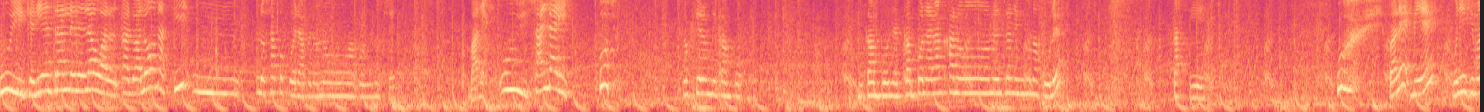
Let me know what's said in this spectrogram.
Uy, quería entrarle de lado al, al balón así. mmm, lo saco fuera, pero no podido ser. Vale. Uy, sal de ahí. Los quiero en mi campo. Mi campo, en el campo naranja no, no entra ningún azul, ¿eh? Casi. Uy, vale, bien. Buenísima.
